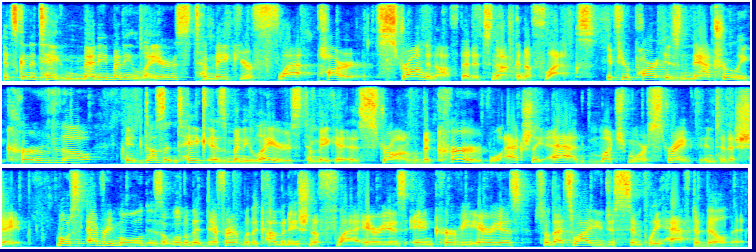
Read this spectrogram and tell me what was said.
It's going to take many, many layers to make your flat part strong enough that it's not going to flex. If your part is naturally curved though, it doesn't take as many layers to make it as strong. The curve will actually add much more strength into the shape. Most every mold is a little bit different with a combination of flat areas and curvy areas, so that's why you just simply have to build it.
